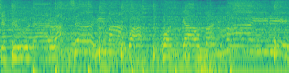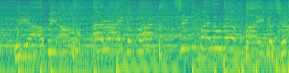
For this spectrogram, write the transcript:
จะดูแลรักเธอให้มากกว่า คนเก่ามันไม่ดีก็อย่าไปเอาอะไรกับมันทิ้งไปแล้วเริ่มใหม่กับเธอ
